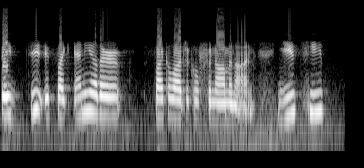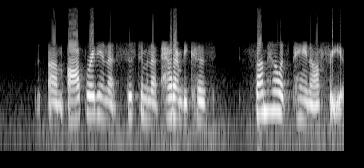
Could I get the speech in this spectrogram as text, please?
they do, it's like any other psychological phenomenon. You keep um, operating in that system and that pattern because somehow it's paying off for you.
